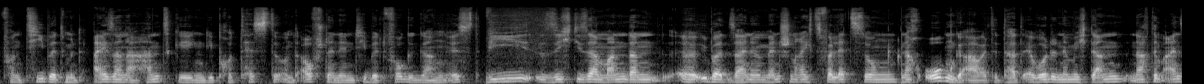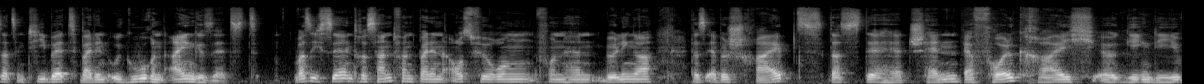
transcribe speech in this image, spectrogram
von Tibet mit eiserner Hand gegen die Proteste und Aufstände in Tibet vorgegangen ist, wie sich dieser Mann dann äh, über seine Menschenrechtsverletzungen nach oben gearbeitet hat. Er wurde nämlich dann nach dem Einsatz in Tibet bei den Uiguren eingesetzt. Was ich sehr interessant fand bei den Ausführungen von Herrn Böhlinger, dass er beschreibt, dass der Herr Chen erfolgreich äh, gegen die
